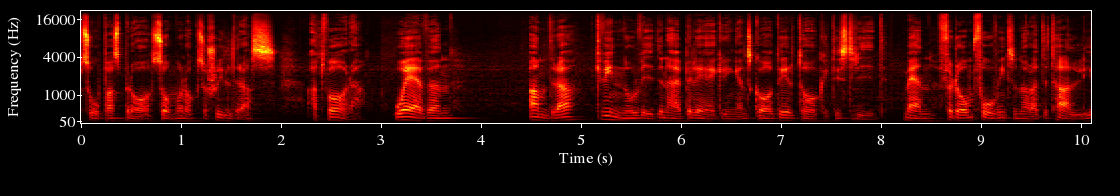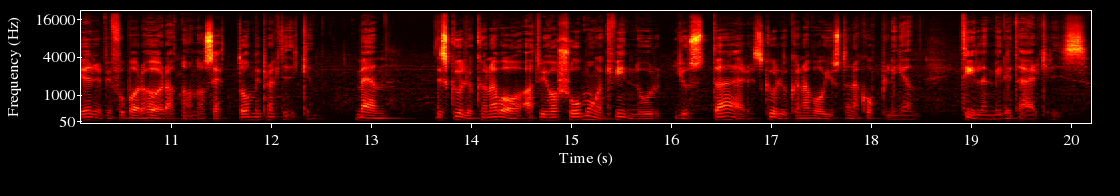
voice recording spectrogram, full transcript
så pass bra som hon också skildras att vara. Och även andra kvinnor vid den här belägringen ska ha deltagit i strid. Men för dem får vi inte några detaljer, vi får bara höra att någon har sett dem i praktiken. Men det skulle kunna vara att vi har så många kvinnor just där, skulle kunna vara just den här kopplingen till en militär kris.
